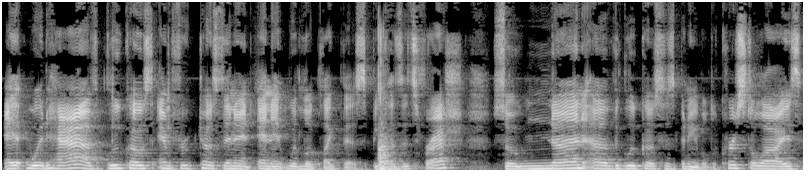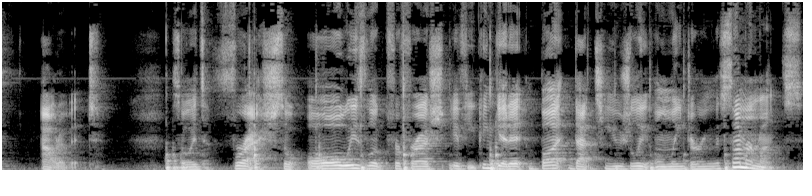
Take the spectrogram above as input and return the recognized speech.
it would have glucose and fructose in it and it would look like this because it's fresh. So none of the glucose has been able to crystallize out of it. So it's fresh. So always look for fresh if you can get it, but that's usually only during the summer months.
